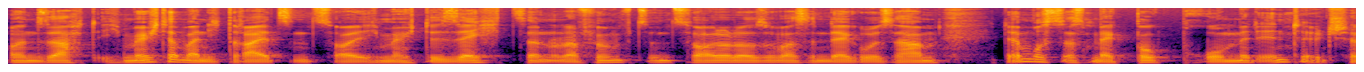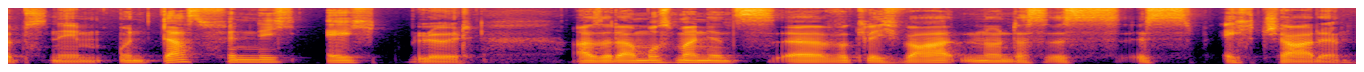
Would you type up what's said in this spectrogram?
und sagt, ich möchte aber nicht 13 Zoll, ich möchte 16 oder 15 Zoll oder sowas in der Größe haben, der muss das MacBook Pro mit Intel-Chips nehmen. Und das finde ich echt blöd. Also da muss man jetzt äh, wirklich warten und das ist, ist echt schade.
